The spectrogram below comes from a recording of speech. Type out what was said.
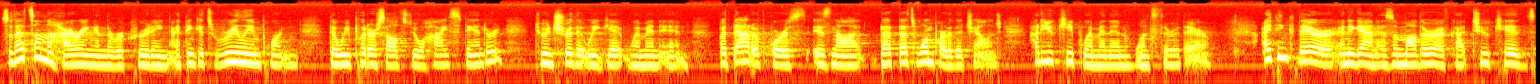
So that's on the hiring and the recruiting. I think it's really important that we put ourselves to a high standard to ensure that we get women in. But that, of course, is not, that, that's one part of the challenge. How do you keep women in once they're there? I think there, and again, as a mother, I've got two kids,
